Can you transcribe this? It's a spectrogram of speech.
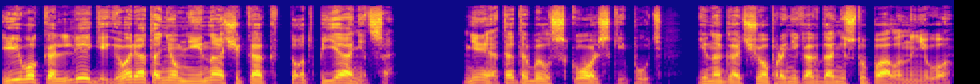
и его коллеги говорят о нем не иначе, как «тот пьяница». Нет, это был скользкий путь, и нога Чопра никогда не ступала на него.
